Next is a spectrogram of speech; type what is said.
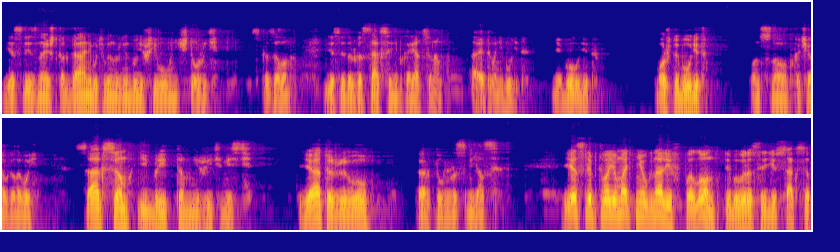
если знаешь, что когда-нибудь вынужден будешь его уничтожить, сказал он. Если только саксы не покорятся нам, а этого не будет. Не будет. Может и будет. Он снова покачал головой. Саксам и бриттам не жить вместе. Я-то живу, Артур рассмеялся. Если б твою мать не угнали в полон, ты бы вырос среди саксов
